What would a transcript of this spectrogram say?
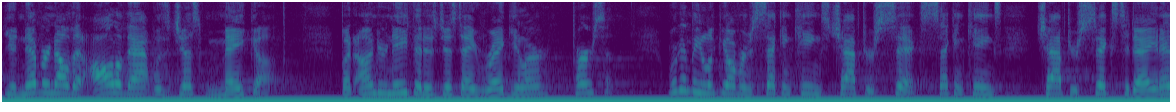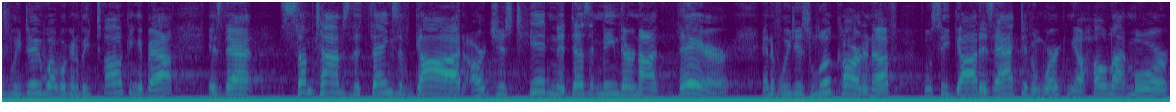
you'd never know that all of that was just makeup. But underneath it is just a regular person. We're going to be looking over into 2 Kings chapter 6. 2 Kings chapter 6 today. And as we do, what we're going to be talking about is that sometimes the things of God are just hidden. It doesn't mean they're not there. And if we just look hard enough, we'll see God is active and working a whole lot more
